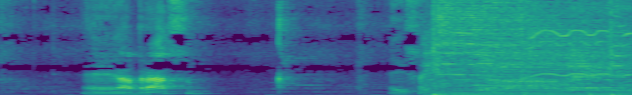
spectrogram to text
É, abraço. É isso aí.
